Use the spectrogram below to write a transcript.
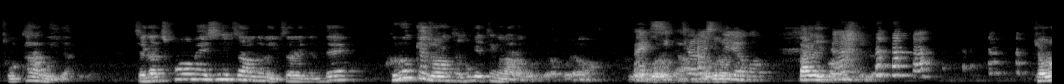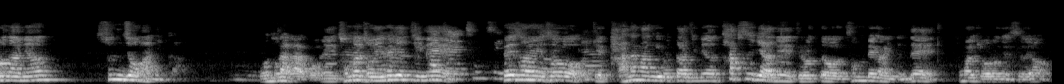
좋다고 이야기해요. 제가 처음에 신입사원으로 입사를 했는데 그렇게 저한테 소개팅을 하라고 그러더라고요. 왜 그러냐? 결혼시키려고. 빨리 결혼시키려고. 결혼하면 순종하니까. 음. 못 나가고. 네, 정말 저희 회계팀에 가정에 충실 회사에서. 이렇게 반항하기로 따지면 top 3 안에 들었던 선배가 있는데 정말 결혼했어요.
